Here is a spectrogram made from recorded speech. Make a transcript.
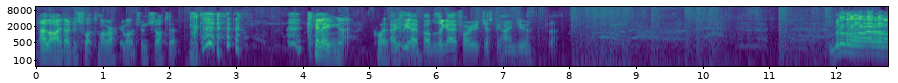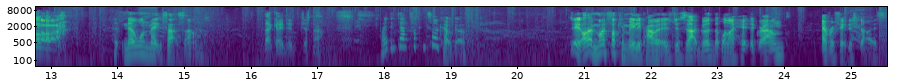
I lied, I just swapped to my rocket launcher and shot it. Killing quite a few Actually, I bubbled the guy for you just behind you. But... No one makes that sound. That guy did just now. Where did that fucking psycho go? Dude, I, my fucking melee power is just that good that when I hit the ground, everything just dies.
